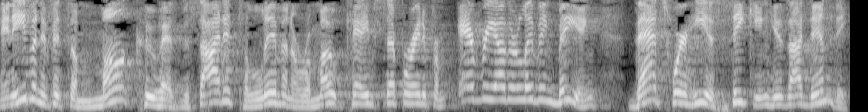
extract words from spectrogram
And even if it's a monk who has decided to live in a remote cave separated from every other living being, that's where he is seeking his identity.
